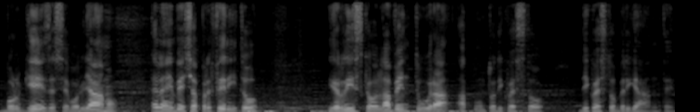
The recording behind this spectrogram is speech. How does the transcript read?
borghese se vogliamo, e lei invece ha preferito il rischio, l'avventura appunto di questo, di questo brigante.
